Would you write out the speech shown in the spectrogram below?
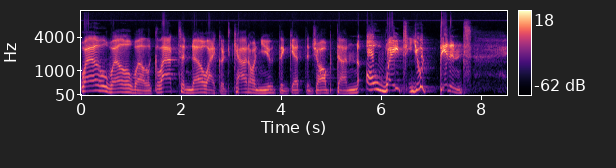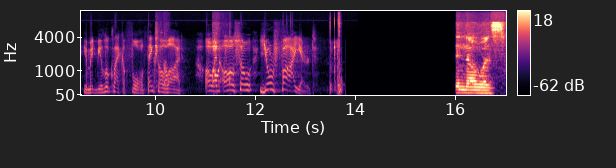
Well, well, well. Glad to know I could count on you to get the job done. Oh, wait, you didn't. You made me look like a fool. Thanks a lot. Oh, and also, you're fired. Didn't know was.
